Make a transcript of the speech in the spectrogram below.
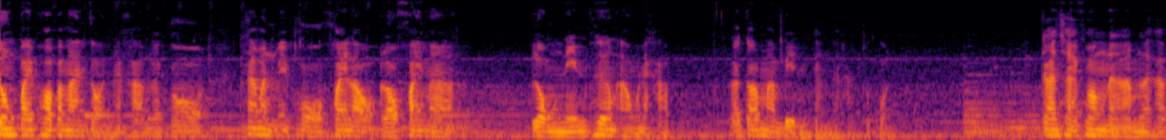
ลงไปพอประมาณก่อนนะครับ แล้วก็ถ้ามันไม่พอค่อยเราเราค่อยมาลงเน้นเพิ่มเอานะครับ แล้วก็มาเบนกันนะครับทุกคน การใช้ฟองน้ำนะครับ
